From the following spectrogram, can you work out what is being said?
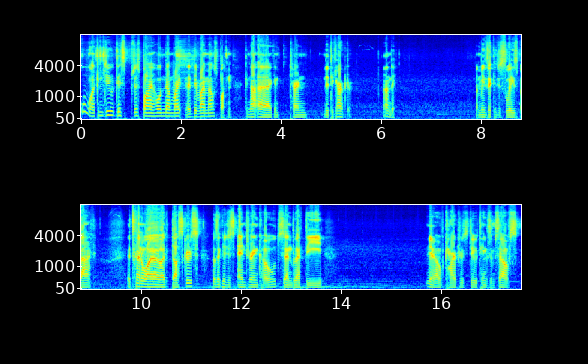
Ooh, I can do this just by holding down right uh, the right mouse button. I can, uh, I can turn the, the character. Handy. That means I can just laze back. It's kind of why I like Duskers, because I could just enter in codes and let the, you know, characters do things themselves.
